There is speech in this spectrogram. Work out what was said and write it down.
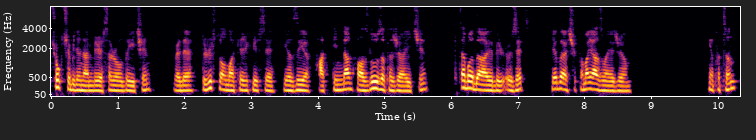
çokça bilinen bir eser olduğu için ve de dürüst olmak gerekirse yazıyı haddinden fazla uzatacağı için kitaba dair bir özet ya da açıklama yazmayacağım. Yapıtın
